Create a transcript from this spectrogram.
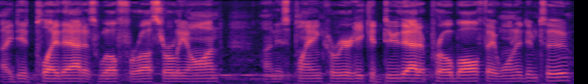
Uh, he did play that as well for us early on in his playing career. He could do that at pro ball if they wanted him to.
